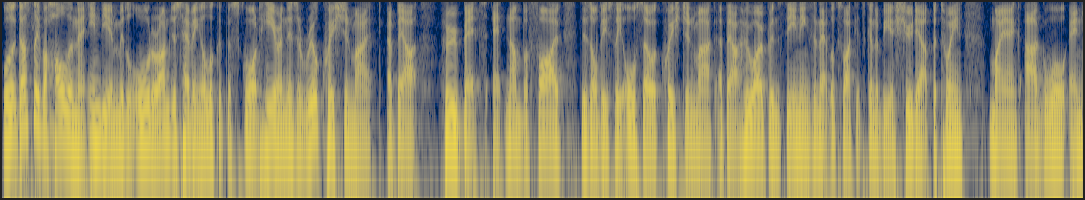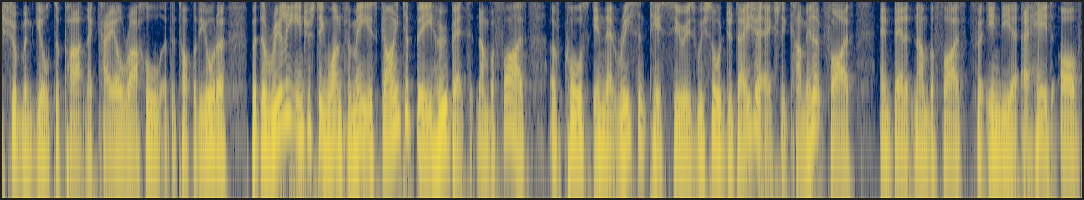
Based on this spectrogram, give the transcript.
Well, it does leave a hole in that Indian middle order. I'm just having a look at the squad here, and there's a real question mark about who bats at number five. There's obviously also a question mark about who opens the innings, and that looks like it's going to be a shootout between Mayank Agarwal and Shubman Gill to partner KL Rahul at the top of the order. But the really interesting one for me is going to be who bats at number five. Of course, in that recent Test series, we saw Jadeja actually come in at five and bat at number five for India ahead of,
